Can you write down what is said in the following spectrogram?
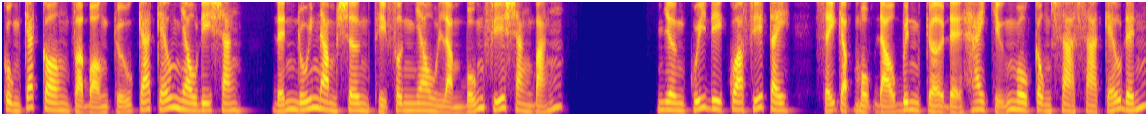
Cùng các con và bọn cửu cá kéo nhau đi săn, đến núi Nam Sơn thì phân nhau làm bốn phía săn bắn. Nhân quý đi qua phía tây, xảy gặp một đạo binh cờ đề hai chữ ngô công xa xa kéo đến.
